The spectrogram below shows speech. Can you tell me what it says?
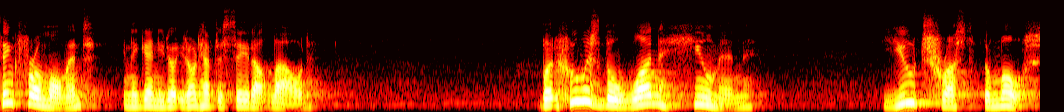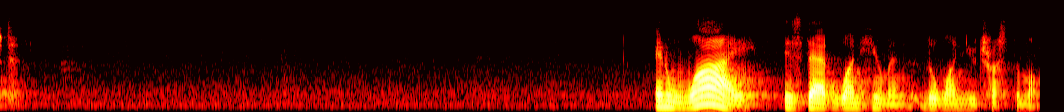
think for a moment, and again, you don't, you don't have to say it out loud. But who is the one human you trust the most? And why is that one human the one you trust the most?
